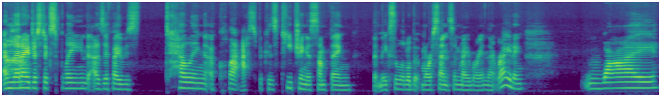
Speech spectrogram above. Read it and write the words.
And then. I uh-huh. just explained as if I was telling a class because teaching is something that makes a little bit more sense in my brain than writing. Why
